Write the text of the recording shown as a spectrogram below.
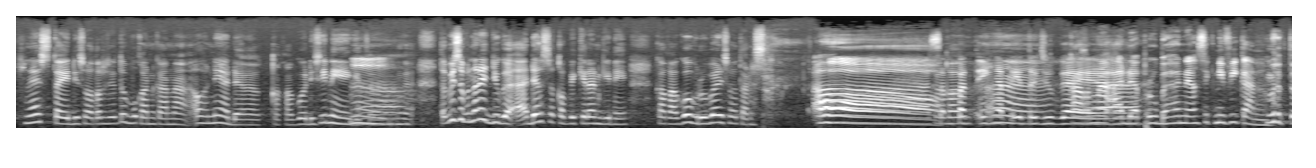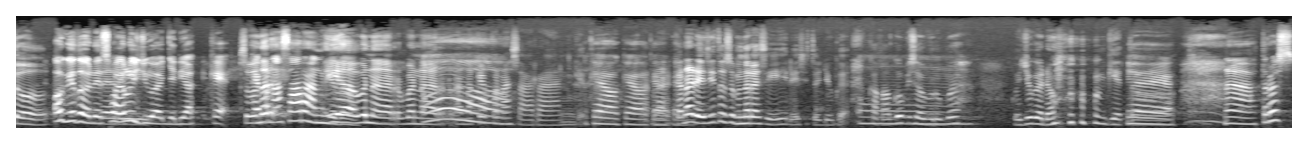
Sebenarnya stay di Souters itu bukan karena oh ini ada kakak gue di sini gitu, enggak. Tapi sebenarnya juga ada kepikiran gini, kakak gue berubah di Souters. Oh, Kakak- sempet ingat ah, itu juga Karena ya. ada perubahan yang signifikan. Betul. Oh gitu, that's why lu juga jadi kayak, kayak Sebenarnya penasaran gitu. Iya benar benar Oh. anaknya penasaran gitu. Oke oke oke. Karena, oke. karena dari situ sebenarnya sih dari situ juga kakak gue bisa berubah, gue juga dong gitu. Iya, iya, iya. Nah, terus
